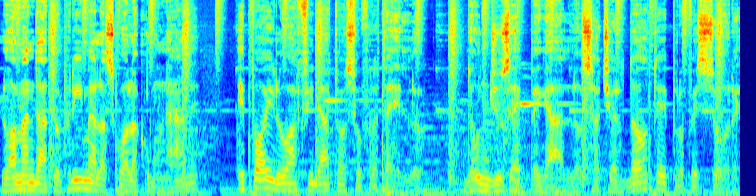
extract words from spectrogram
lo ha mandato prima alla scuola comunale e poi lo ha affidato a suo fratello, Don Giuseppe Gallo, sacerdote e professore,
